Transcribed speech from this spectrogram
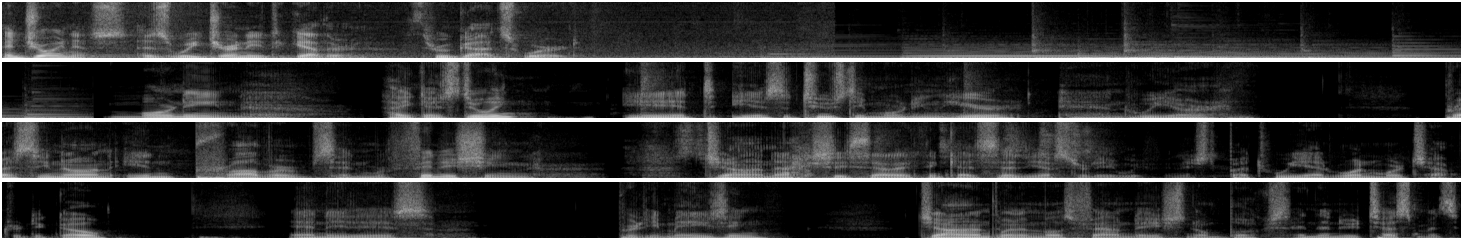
and join us as we journey together through God's Word. Morning. How you guys doing? It is a Tuesday morning here and we are pressing on in Proverbs and we're finishing John actually said, I think I said yesterday we finished, but we had one more chapter to go, and it is pretty amazing. John, one of the most foundational books in the New Testament.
